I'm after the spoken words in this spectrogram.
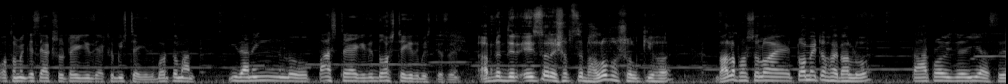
প্রথমে গেছে একশো টাকা কেজি একশো বিশ টাকা কেজি। বর্তমান ইদানিং হলো পাঁচ টাকা কেজি দশ টাকা কেজি বেচতেছে। আপনাদের এই চরে সবচেয়ে ভালো ফসল কি হয়? ভালো ফসল হয় টমেটো হয় ভালো তারপর ওই যে ইয়ে আছে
